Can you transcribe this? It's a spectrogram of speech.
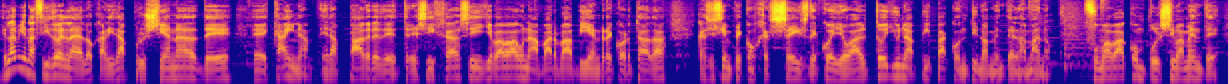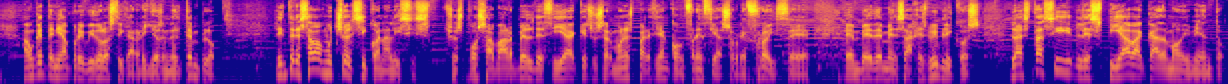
Él había nacido en la localidad prusiana de eh, Kaina, era padre de tres hijas y llevaba una barba bien recortada, casi siempre con jerseys de cuello alto y una pipa continuamente en la mano. Fumaba compulsivamente, aunque tenía prohibido los cigarrillos en el templo. Le interesaba mucho el psicoanálisis. Su esposa Barbel decía que sus sermones parecían conferencias sobre Freud eh, en vez de mensajes bíblicos. La Stasi le espiaba cada movimiento.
